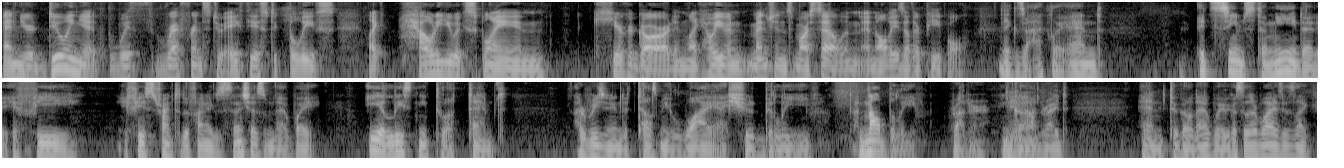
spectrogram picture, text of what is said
and you're doing it with reference to atheistic beliefs, like how do you explain Kierkegaard and like how he even mentions Marcel and, and all these other people? Exactly, and it seems to me that if he if he's trying to define existentialism that way, he at least need to attempt a reasoning that tells me why I should believe, not believe, rather, in yeah. God, right? And to go that way, because otherwise it's like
